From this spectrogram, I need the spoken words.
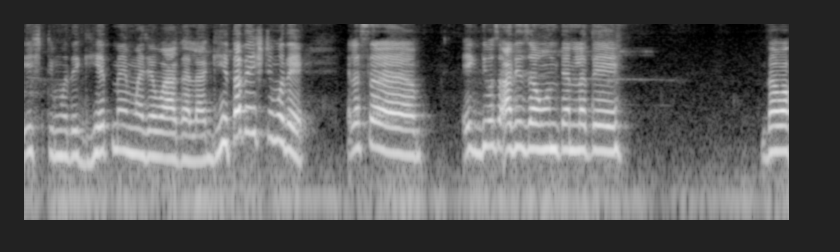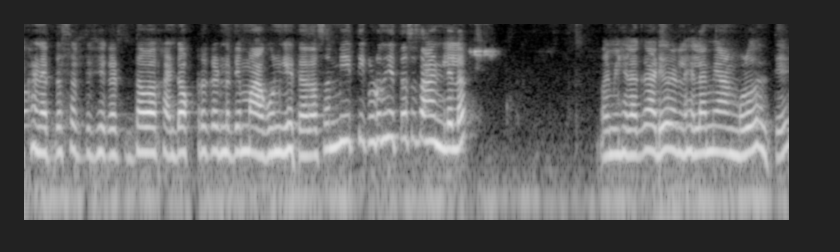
एस टीमध्ये घेत नाही माझ्या वाघाला. घेतात एस टीमध्ये याला स एक दिवस आधी जाऊन त्यांना ते दवाखान्यातलं सर्टिफिकेट दवाखान्या डॉक्टरकडनं ते मागून घेतात. असं मी तिकडून हे तसंच आणलेलं. मग मी ह्याला गाडीवर आणलं ह्याला मी आंघोळ घालते.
